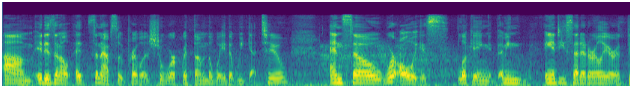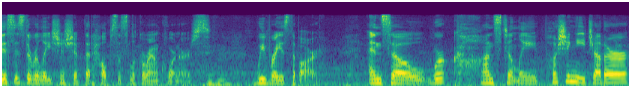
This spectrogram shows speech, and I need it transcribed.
um, it is an, it's an absolute privilege to work with them the way that we get to. And so we're always looking, I mean, Andy said it earlier, this is the relationship that helps us look around corners. We raise the bar. And so we're constantly pushing each other,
